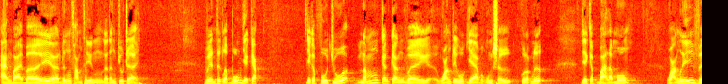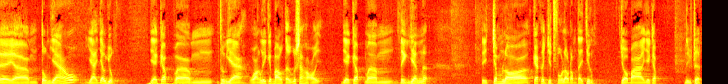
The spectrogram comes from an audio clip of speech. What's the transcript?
an bài bởi à, đứng phạm thiên là đấng chúa trời với hình thức là bốn giai cấp giai cấp vua chúa nắm cán cân về quản trị quốc gia và quân sự của đất nước. Giai cấp bà la môn quản lý về uh, tôn giáo và giáo dục. Giai cấp uh, thương gia quản lý cái bao tử của xã hội. Giai cấp uh, à, tiện dân đó, thì chăm lo các cái dịch vụ lao động tay chân cho ba giai cấp nêu trên.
